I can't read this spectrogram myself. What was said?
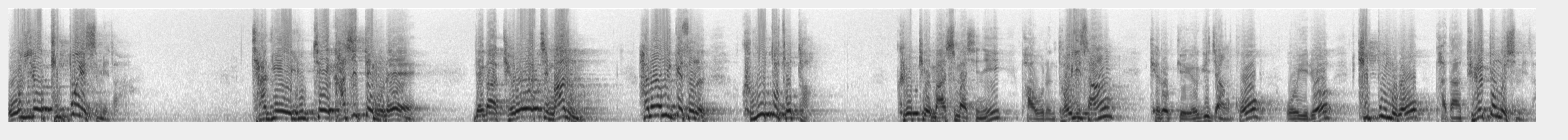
오히려 기뻐했습니다. 자기의 육체의 가시 때문에 내가 괴로웠지만 하나님께서는 그것도 좋다. 그렇게 말씀하시니 바울은 더 이상 괴롭게 여기지 않고 오히려 기쁨으로 받아들였던 것입니다.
